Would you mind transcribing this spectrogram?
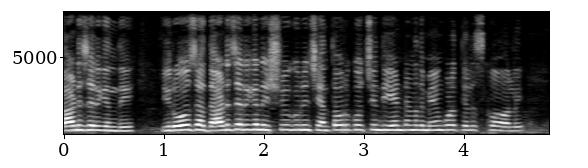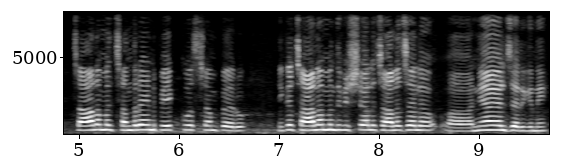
దాడి జరిగింది. ఈ రోజు ఆ దాడి జరిగిన ఇష్యూ గురించి ఎంతవరకు వచ్చింది ఏంటన్నది మేము కూడా తెలుసుకోవాలి. చాలా మంది చంద్రయ్యని పేక్ కోసి చంపారు. ఇంకా చాలామంది విషయాలు చాలా చాలా అన్యాయాలు జరిగినాయి.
